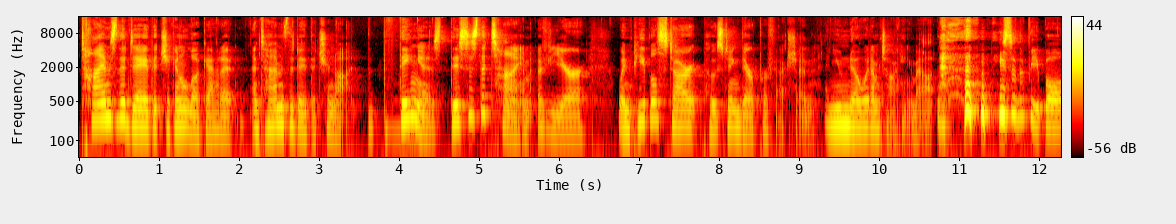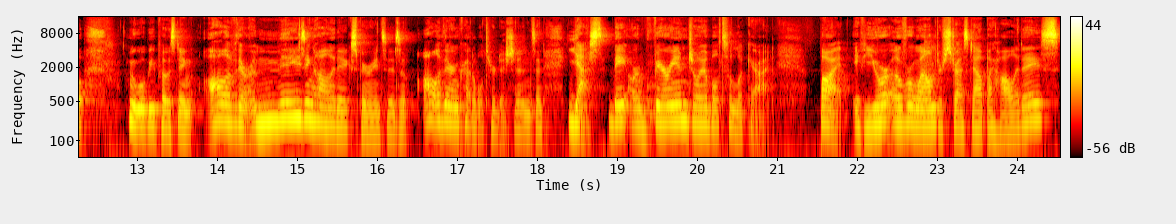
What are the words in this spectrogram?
times the day that you're going to look at it and times the day that you're not. But the thing is, this is the time of year when people start posting their perfection. And you know what I'm talking about. These are the people who will be posting all of their amazing holiday experiences and all of their incredible traditions. And yes, they are very enjoyable to look at. But if you're overwhelmed or stressed out by holidays,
